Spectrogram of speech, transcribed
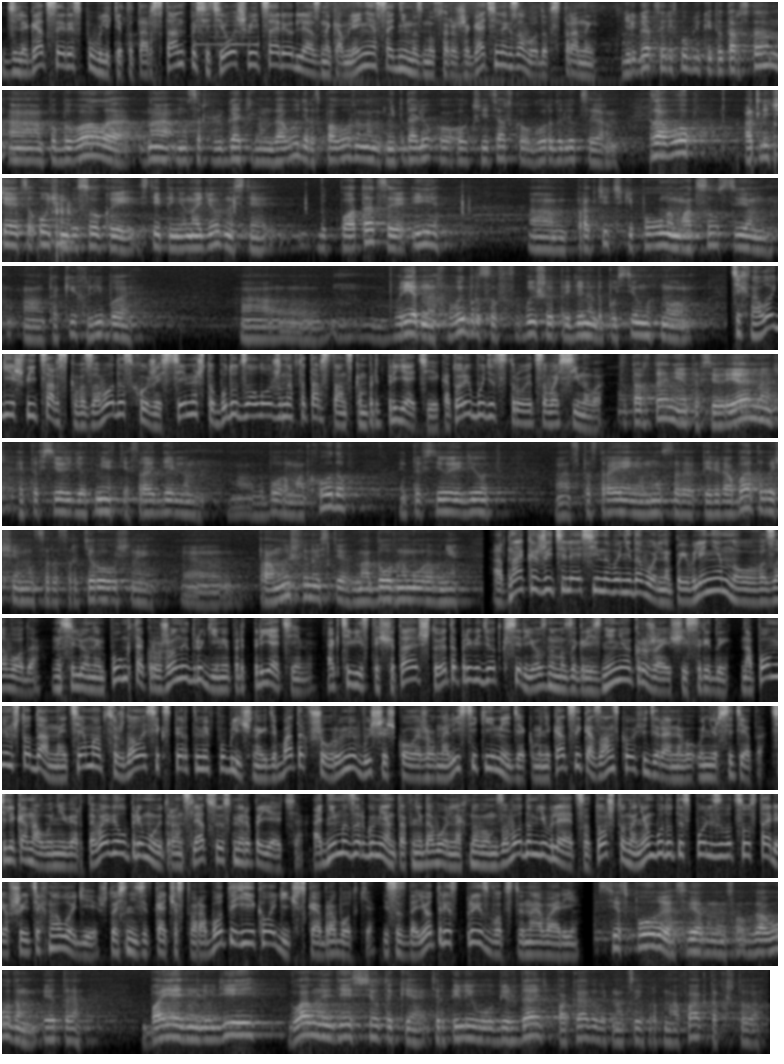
Делегация Республики Татарстан посетила Швейцарию для ознакомления с одним из мусоросжигательных заводов страны. Делегация Республики Татарстан а, побывала на мусоросжигательном заводе, расположенном неподалеку от швейцарского города Люцерн. Завод отличается очень высокой степенью надежности в эксплуатации и а, практически полным отсутствием а, каких-либо вредных выбросов выше предельно допустимых норм. Технологии швейцарского завода схожи с теми, что будут заложены в татарстанском предприятии, который будет строиться в Осиново. В Татарстане это все реально, это все идет вместе с раздельным а, сбором отходов, это все идет а, с построением мусороперерабатывающей, мусоросортировочной э, промышленности на должном уровне. Однако жители Осинова недовольны появлением нового завода. Населенный пункт окруженный другими предприятиями. Активисты считают, что это приведет к серьезному загрязнению окружающей среды. Напомним, что данная тема обсуждалась экспертами в публичных дебатах в шоуруме Высшей школы журналистики и медиакоммуникаций Казанского федерального университета. Телеканал «Универ ТВ» вел прямую трансляцию с мероприятия. Одним из аргументов, недовольных новым заводом, является то, что на нем будут использоваться устаревшие технологии, что снизит качество работы и экологической обработки и создает риск производственной аварии. Все споры, связанные с заводом, это боязнь людей. Главное здесь все-таки терпеливо убеждать, показывать на цифрах, на фактах, что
